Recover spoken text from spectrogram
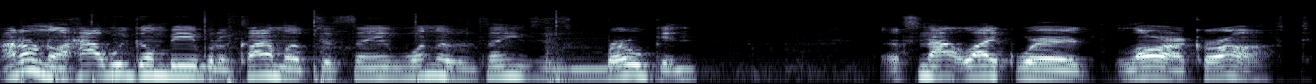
I don't know how we're to be able to climb up this thing. One of the things is broken. It's not like we're Lara Croft.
